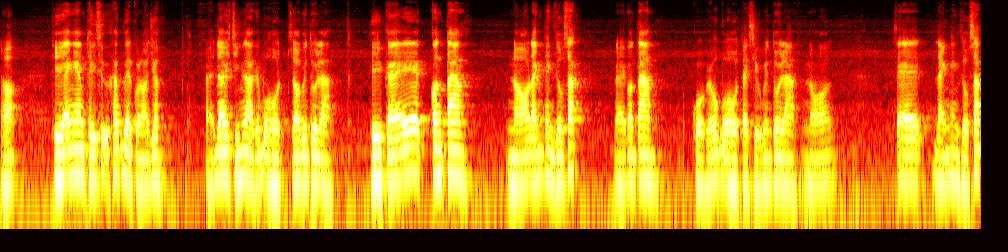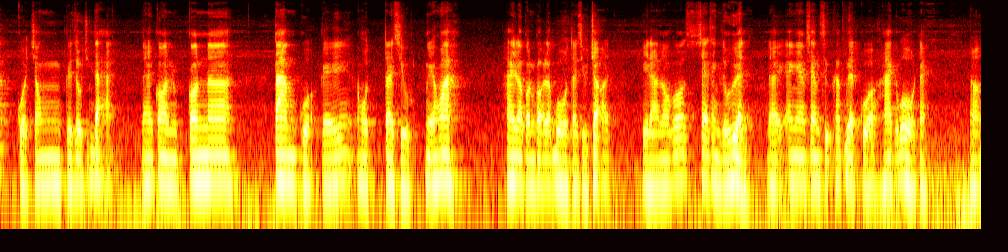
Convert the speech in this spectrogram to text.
Đó. Thì anh em thấy sự khác biệt của nó chưa? Đấy, đây chính là cái bộ hột do bên tôi làm. Thì cái con tam nó đánh thành dấu sắc. Đấy con tam của cái bộ hột tài xỉu bên tôi làm nó sẽ đánh thành dấu sắc của trong cái dấu chính tả đấy còn con uh, tam của cái hột tài xỉu nghệ hoa hay là còn gọi là bộ hột tài xỉu chợ đấy, thì là nó có sẽ thành dấu huyền. Đấy anh em xem sự khác biệt của hai cái bộ hột này. Đó.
